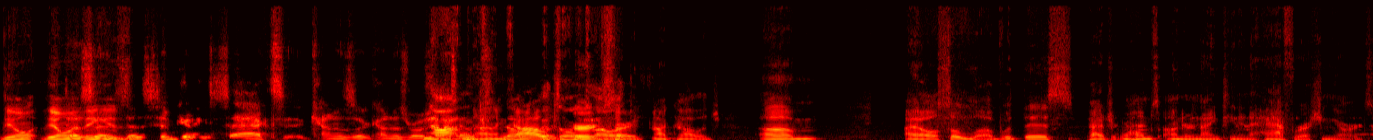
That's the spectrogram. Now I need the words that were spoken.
The only the only Does, thing that- is does him getting sacked count as a count as rushing? Not- attempt? not in No, college. Or, college. sorry, it's not college. Um, I also love with this Patrick Mahomes under 19 and a half rushing yards.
